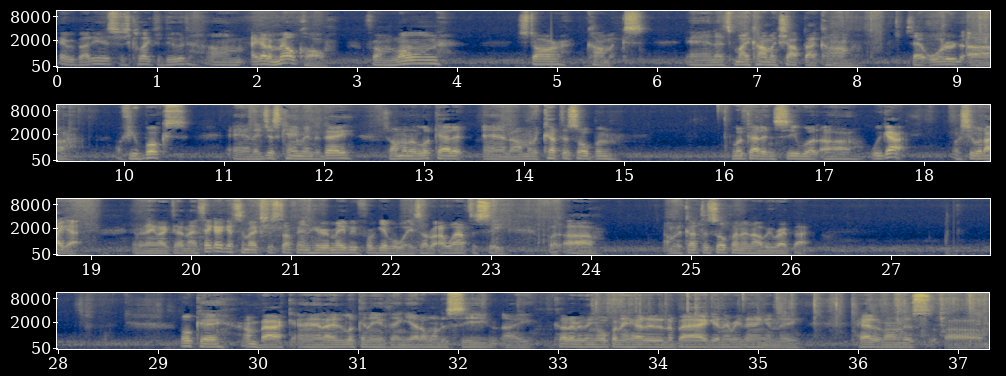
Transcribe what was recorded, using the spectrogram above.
Hey everybody, this is Collector Dude. Um, I got a mail call from Lone Star Comics, and that's mycomicshop.com. So I ordered uh, a few books, and they just came in today. So I'm going to look at it, and I'm going to cut this open, look at it, and see what uh, we got, or see what I got, everything like that. And I think I got some extra stuff in here, maybe for giveaways. I, I will have to see. But uh, I'm going to cut this open, and I'll be right back. Okay, I'm back, and I didn't look at anything yet. I wanted to see. I cut everything open. They had it in a bag and everything, and they had it on this uh,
